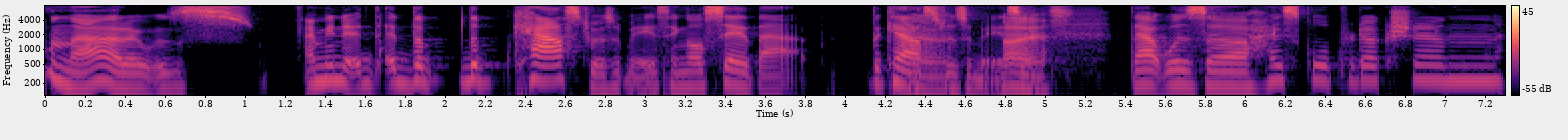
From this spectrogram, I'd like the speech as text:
than that it was I mean it, the the cast was amazing. I'll say that. The cast Yeah, was amazing. Nice. That was a high school production.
